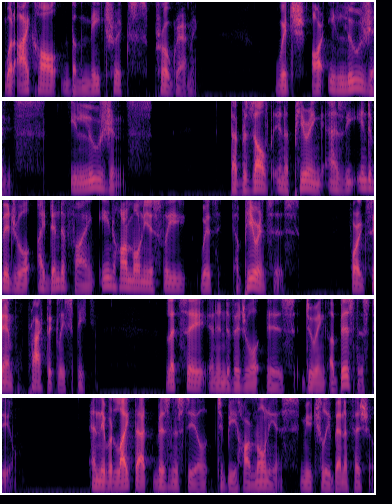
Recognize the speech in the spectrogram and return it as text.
what I call the matrix programming which are illusions, illusions that result in appearing as the individual identifying inharmoniously with appearances. For example, practically speaking, let's say an individual is doing a business deal and they would like that business deal to be harmonious, mutually beneficial.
